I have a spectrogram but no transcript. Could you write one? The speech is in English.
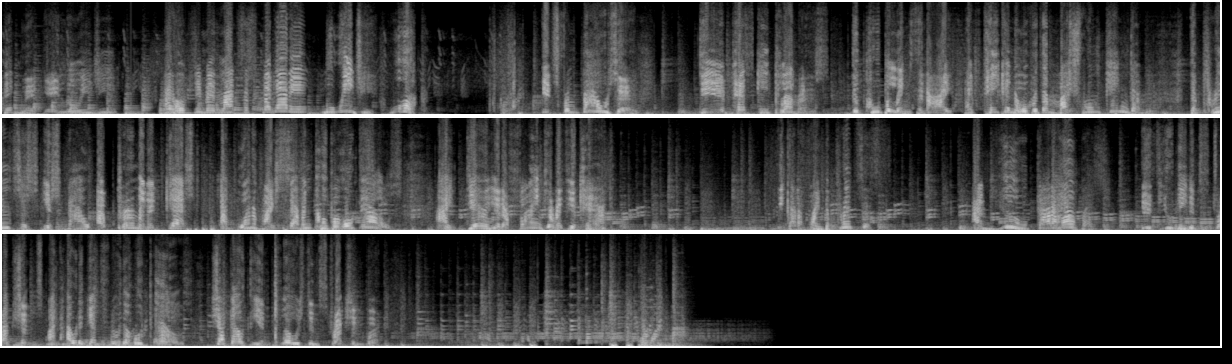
picnic, eh, Luigi? I hope you made lots of spaghetti. Luigi, look! It's from Bowser. Dear pesky plumbers, the Koopalings and I have taken over the Mushroom Kingdom. The princess is now a permanent guest at one of my seven Koopa hotels. I dare you to find her if you can. We gotta find the princess. Gotta help us. If you need instructions on how to get through the hotels, check out the enclosed instruction book.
